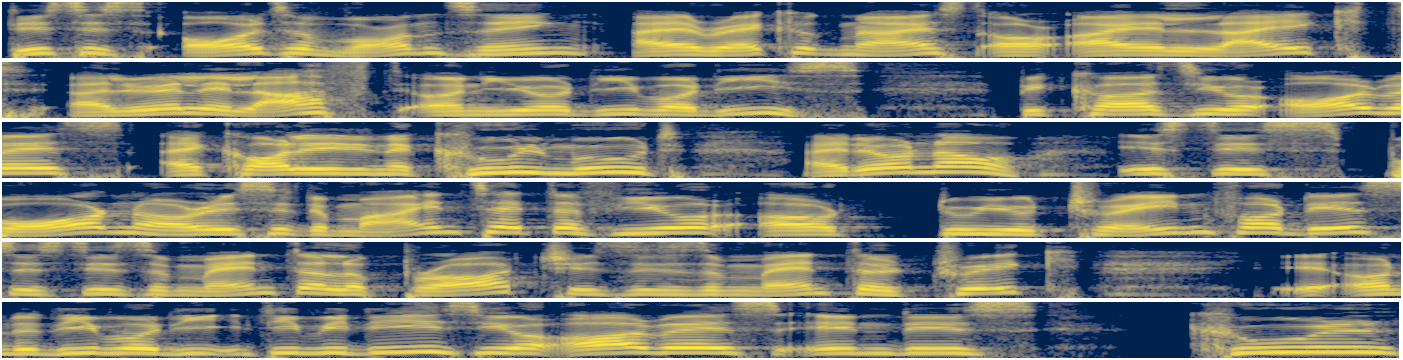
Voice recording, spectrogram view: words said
This is also one thing I recognized or I liked, I really loved on your DVDs because you're always, I call it in a cool mood. I don't know, is this born or is it a mindset of you or do you train for this? Is this a mental approach? Is this a mental trick? Eh, on the DVD, DVDs, you're always in this cool,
